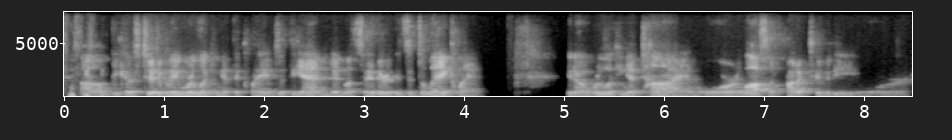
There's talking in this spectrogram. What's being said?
um, because typically we're looking at the claims at the end, and let's say there it's a delay claim. You know, we're looking at time or loss of productivity or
